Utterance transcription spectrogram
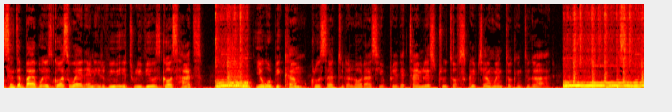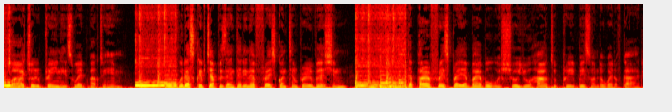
Since the Bible is God's Word and it, it reveals God's heart, you will become closer to the Lord as you pray the timeless truth of Scripture when talking to God. You are actually praying His Word back to Him. With the Scripture presented in a fresh contemporary version, the Paraphrase Prayer Bible will show you how to pray based on the Word of God.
